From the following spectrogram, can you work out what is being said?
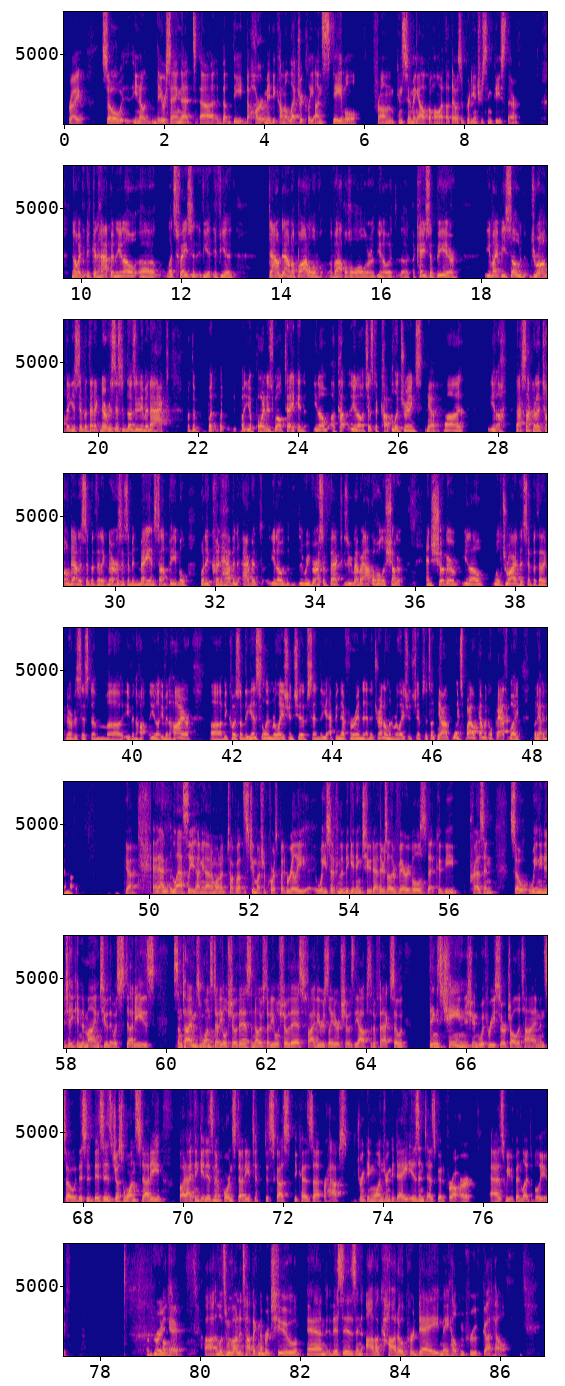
right? So you know they were saying that uh, the, the the heart may become electrically unstable from consuming alcohol. I thought that was a pretty interesting piece there. No, it, it can happen. You know, uh, let's face it. If you if you down down a bottle of, of alcohol or you know a, a case of beer you might be so drunk that your sympathetic nervous system doesn't even act. But the but but but your point is well taken. You know, a you know just a couple of drinks. Yep. Uh, you know that's not going to tone down the sympathetic nervous system. It may in some people, but it could have an aggregate, you know, the, the reverse effect. Because remember, alcohol is sugar, and sugar, you know, will drive the sympathetic nervous system uh, even you know even higher uh, because of the insulin relationships and the epinephrine and adrenaline relationships. It's a yep. complex biochemical pathway, but yep. it can happen. Yeah. And and lastly, I mean, I don't want to talk about this too much, of course, but really what you said from the beginning too, Dad, there's other variables that could be present. So we need to take into mind too that with studies, sometimes one study will show this, another study will show this. Five years later, it shows the opposite effect. So things change in, with research all the time. And so this is this is just one study, but I think it is an important study to discuss because uh, perhaps drinking one drink a day isn't as good for our heart as we've been led to believe. Agreed. Okay. Uh, let's move on to topic number two. And this is an avocado per day may help improve gut health.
